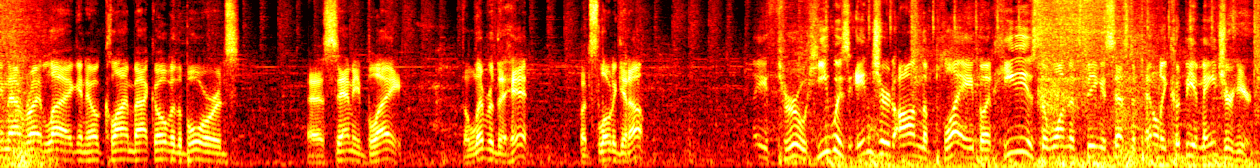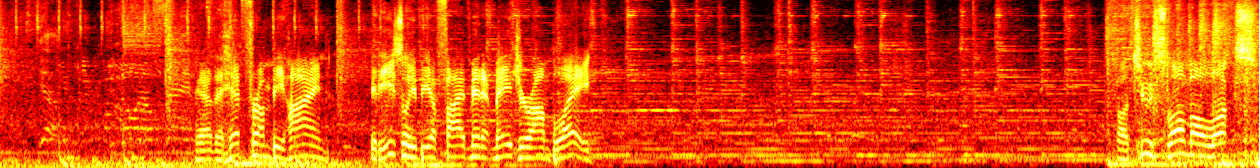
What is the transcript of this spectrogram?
Favoring that right leg, and he'll climb back over the boards as Sammy Blais delivered the hit, but slow to get up. Through, he was injured on the play, but he is the one that's being assessed a penalty. Could be a major here. Yeah, the hit from behind could easily be a five-minute major on Blais. Well, two slow-mo looks.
